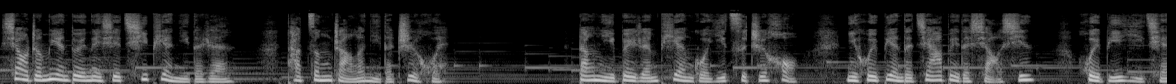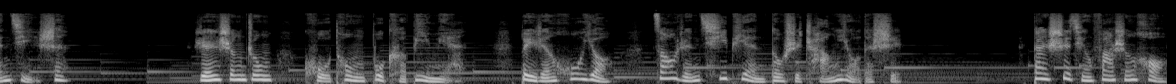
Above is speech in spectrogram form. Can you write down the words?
笑着面对那些欺骗你的人，他增长了你的智慧。当你被人骗过一次之后，你会变得加倍的小心，会比以前谨慎。人生中苦痛不可避免，被人忽悠、遭人欺骗都是常有的事。”但事情发生后，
